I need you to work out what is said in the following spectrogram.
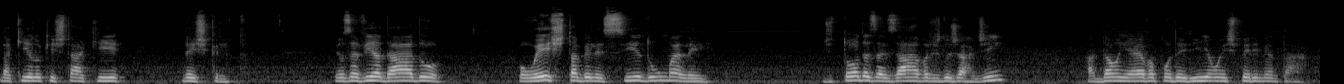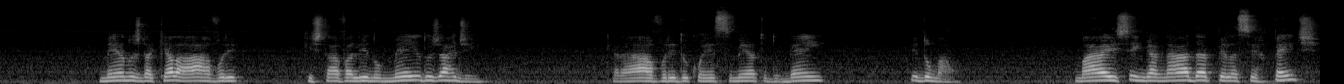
daquilo que está aqui descrito. Deus havia dado ou estabelecido uma lei de todas as árvores do jardim Adão e Eva poderiam experimentar, menos daquela árvore que estava ali no meio do jardim, que era a árvore do conhecimento do bem e do mal. Mas, enganada pela serpente,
